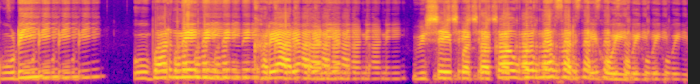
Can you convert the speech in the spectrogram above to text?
गुढी उभारणे ही खऱ्या अर्थाने विषय पताका उभारण्यासारखे होईल.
